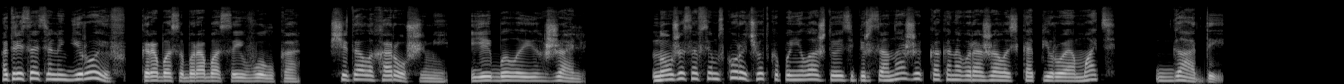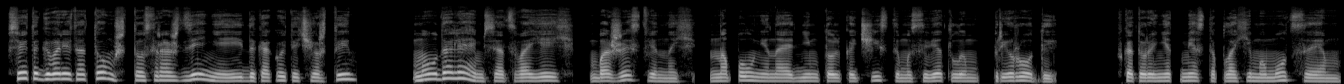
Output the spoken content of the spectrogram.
Отрицательных героев, Карабаса-Барабаса и Волка, считала хорошими, ей было их жаль но уже совсем скоро четко поняла, что эти персонажи, как она выражалась, копируя мать, — гады. Все это говорит о том, что с рождения и до какой-то черты мы удаляемся от своей божественной, наполненной одним только чистым и светлым природы, в которой нет места плохим эмоциям,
